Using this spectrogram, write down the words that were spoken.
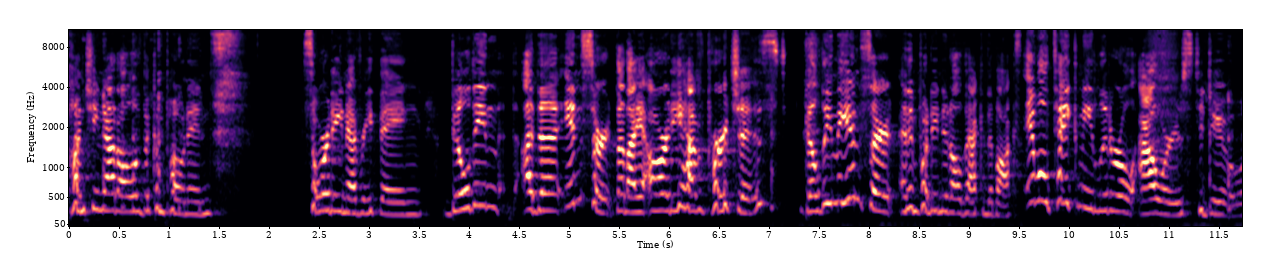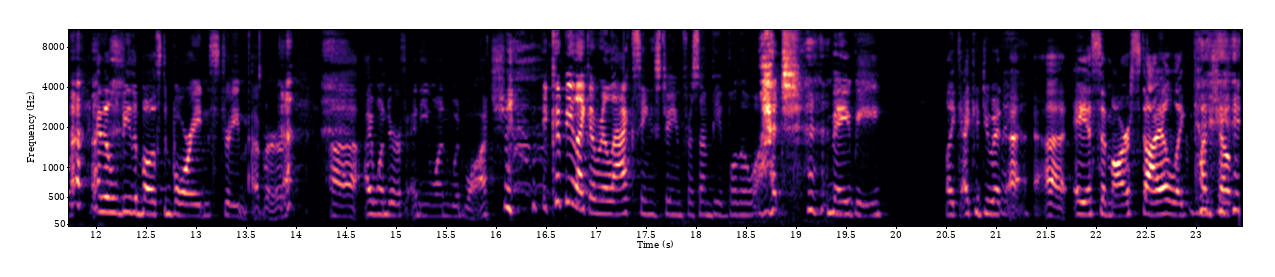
punching out all of the components, sorting everything, building uh, the insert that I already have purchased, building the insert, and then putting it all back in the box. It will take me literal hours to do, and it'll be the most boring stream ever. Uh, I wonder if anyone would watch. it could be like a relaxing stream for some people to watch Maybe. Like I could do it uh, ASMR style, like punch out the,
